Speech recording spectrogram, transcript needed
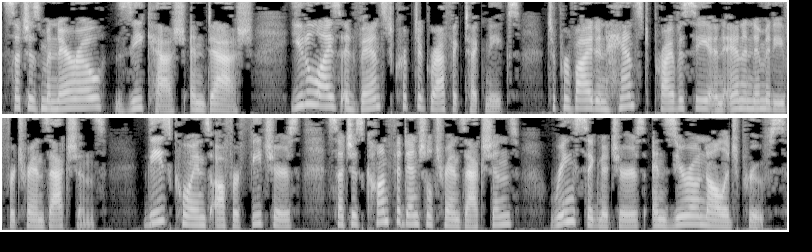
such as Monero, Zcash, and Dash, utilize advanced cryptographic techniques to provide enhanced enhanced privacy and anonymity for transactions. These coins offer features such as confidential transactions, ring signatures, and zero knowledge proofs,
